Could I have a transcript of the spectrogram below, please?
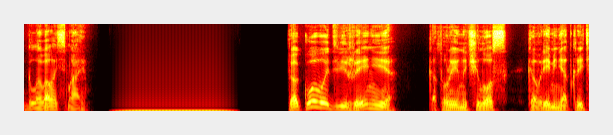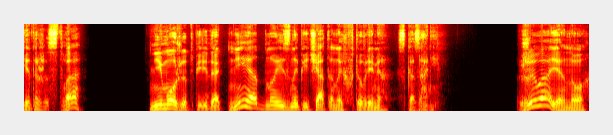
Глава восьмая. Такого движения, которое началось ко времени открытия торжества, не может передать ни одно из напечатанных в то время сказаний. Живая, но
